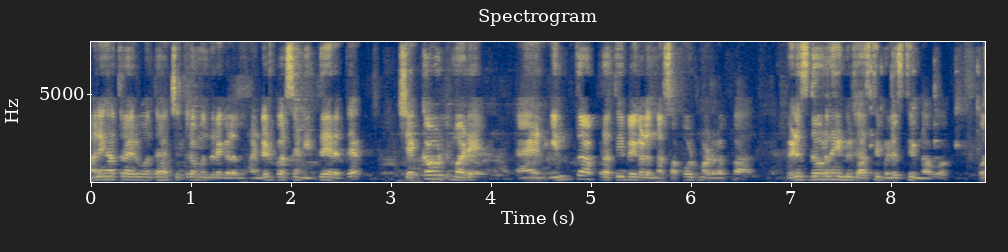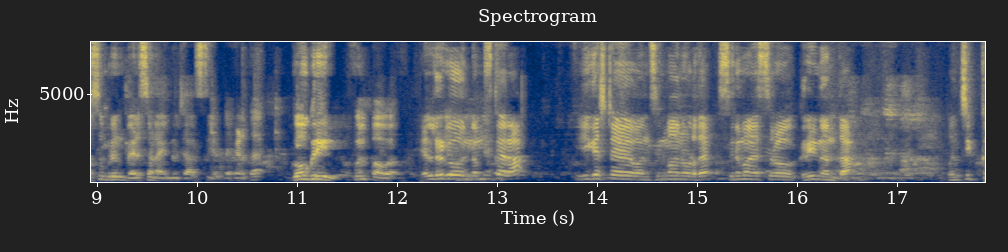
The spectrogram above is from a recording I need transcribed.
ಮನೆ ಹತ್ರ ಇರುವಂತಹ ಚಿತ್ರಮಂದಿರಗಳಲ್ಲಿ ಹಂಡ್ರೆಡ್ ಪರ್ಸೆಂಟ್ ಇದ್ದೇ ಇರುತ್ತೆ. ಚೆಕ್ಔಟ್ ಮಾಡಿ. ಅಂಡ್ ಇಂಥ ಪ್ರತಿಭೆಗಳನ್ನ ಸಪೋರ್ಟ್ ಮಾಡ್ರಪ್ಪ ಬೆಳೆಸಿದವ್ರನ್ನ ಇನ್ನು ಜಾಸ್ತಿ ಬೆಳೆಸ್ತೀವಿ ನಾವು. ಹೊಸಬ್ರನ್ನ ಬೆಳೆಸೋಣ ಇನ್ನು ಜಾಸ್ತಿ ಅಂತ ಹೇಳ್ತಾ ಗೋ ಗ್ರೀನ್ ಫುಲ್ ಪವರ್ ಎಲ್ರಿಗೂ ನಮಸ್ಕಾರ. ಈಗಷ್ಟೇ ಒಂದು ಸಿನಿಮಾ ನೋಡಿದೆ. ಸಿನಿಮಾ ಹೆಸರು ಗ್ರೀನ್ ಅಂತ. ಒಂದು ಚಿಕ್ಕ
